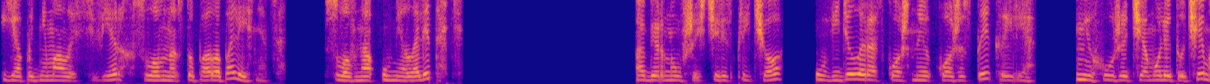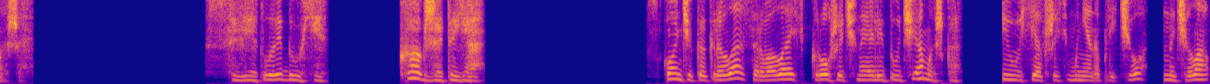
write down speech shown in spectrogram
Я поднималась вверх, словно ступала по лестнице, словно умела летать. Обернувшись через плечо, увидела роскошные кожистые крылья, не хуже, чем у летучей мыши. Светлые духи, как же это я? С кончика крыла сорвалась крошечная летучая мышка и, усевшись мне на плечо, начала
